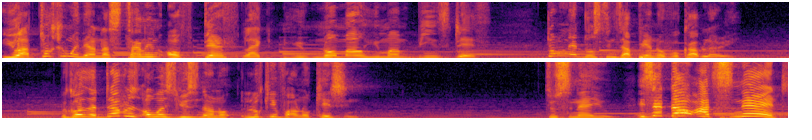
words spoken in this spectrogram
you are talking with the understanding of death like normal human beings' death. Don't let those things appear in your vocabulary. Because the devil is always using an, looking for an occasion to snare you. He said, Thou art snared.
